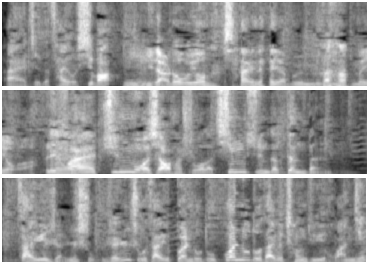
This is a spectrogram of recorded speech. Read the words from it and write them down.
哎，这个才有希望。你一点都不用，下一代也不没没有了。另外，君莫笑他说了，青训的根本。在于人数，人数在于关注度，关注度在于成绩与环境。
